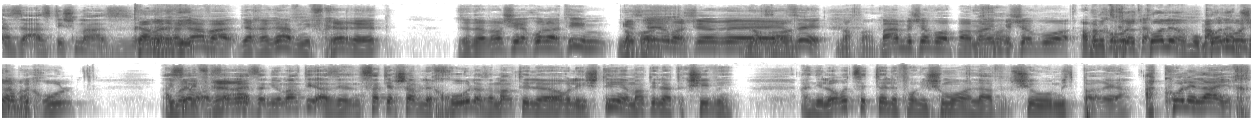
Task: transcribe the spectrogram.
אז, אז תשמע, אז... כמה דרך נגיד- אגב, דרך אגב, נבחרת, זה דבר שיכול להתאים נכון. יותר מאשר אה, נכון, זה. נכון. פעם בשבוע, פעמיים נכון. בשבוע. אבל מה הוא צריך להיות כל יום, הוא מה כל יום קורה שאתה. בחו"ל? אז זהו, אז? אז אני אמרתי, אז נסעתי עכשיו לחו"ל, אז אמרתי לאורלי אשתי, אמרתי לה, תקשיבי, אני לא רוצה טלפון לשמוע עליו שהוא מתפרע, הכל אלייך,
